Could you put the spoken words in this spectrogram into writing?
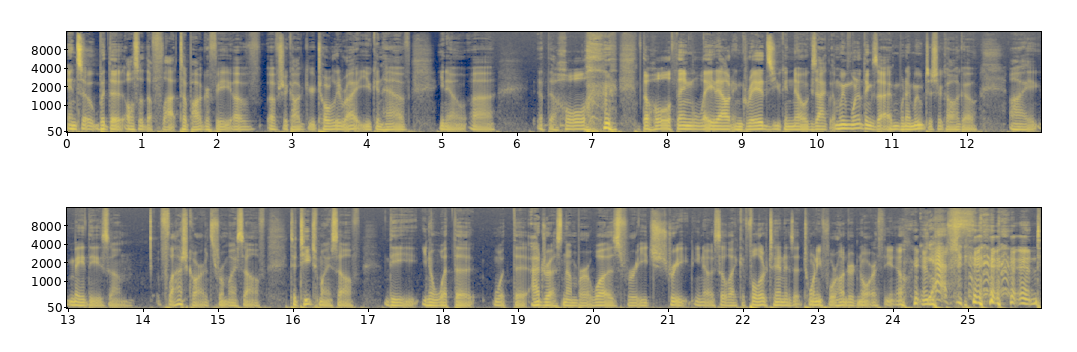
and so, but the also the flat topography of of Chicago. You're totally right. You can have you know. Uh, the whole the whole thing laid out in grids you can know exactly i mean one of the things I, when i moved to chicago i made these um, flashcards for myself to teach myself the you know what the what the address number was for each street, you know. So like Fullerton is at 2400 North, you know. And, yes. and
